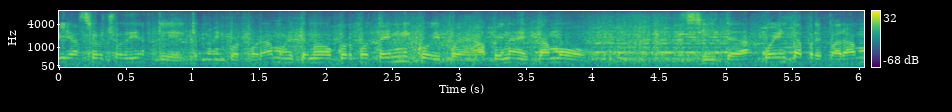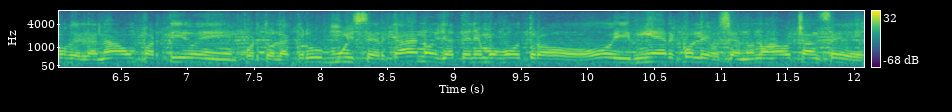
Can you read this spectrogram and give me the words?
hoy hace ocho días que, que nos incorporamos a este nuevo cuerpo técnico y pues apenas estamos si te das cuenta, preparamos de la nada un partido en Puerto La Cruz muy cercano, ya tenemos otro hoy miércoles, o sea, no nos ha dado chance de,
